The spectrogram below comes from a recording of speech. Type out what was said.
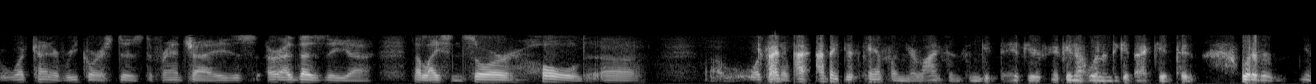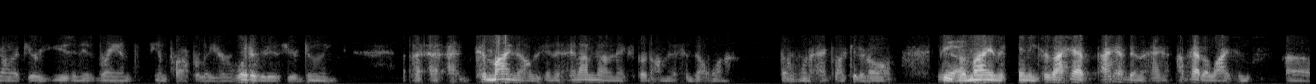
what kind of recourse does the franchise or does the uh the licensor hold uh uh, what kind I, of? I, I think just canceling your license and get if you're if you're not willing to get back into whatever you know if you're using his brand improperly or whatever it is you're doing. I, I, to my knowledge, and, and I'm not an expert on this, and don't want to don't want to act like it at all. Yeah. But my understanding, because I have I have been I've had a license uh,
